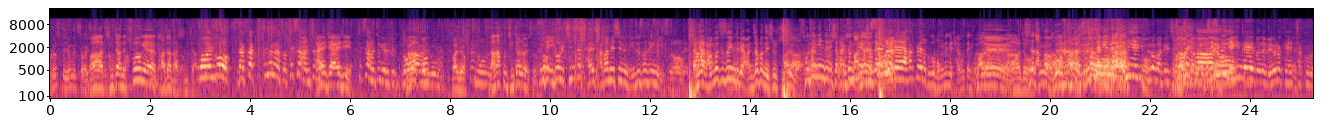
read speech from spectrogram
어렸을 때 이런 거 진짜 맛있어. 아 진짜 근데 추억의 과자다 진짜. 와 이거 나 딱 생각났어. 책상 안쪽에 알지 알지. 책상 안쪽에 이렇게 넣어가지고. 맞아. 나나콘 진짜 좋아했어. 근데 이거를 진짜 잘 잡아내시는 미술 선생님이 있어. 아니야 나머지 선생님들이 안 잡아내주는 거야. 선생님들이 진짜 고생 많이 근데 하셨대. 원래 학교에서 그거 먹는 게 잘못된 거야 그래. 맞아. 진짜 나빴다. 너 진짜 선생님들이 이 얘기 들어봐. 되게 선생님, 재밌는 얘긴데 너네 왜 그렇게 자꾸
